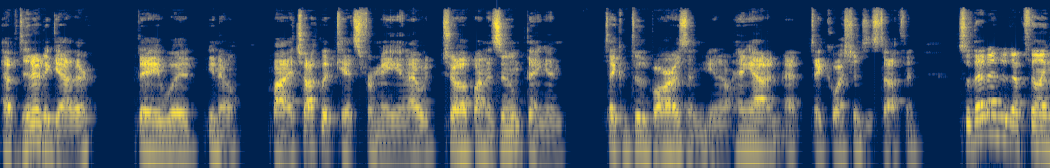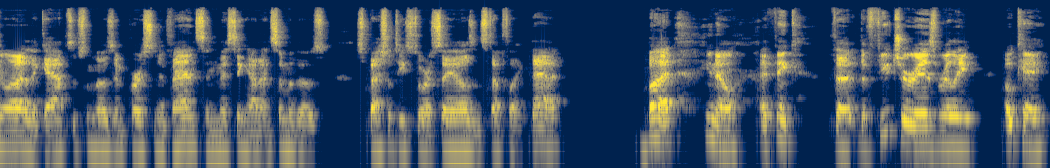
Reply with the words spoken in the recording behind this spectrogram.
have dinner together, they would, you know, buy chocolate kits for me and I would show up on a Zoom thing and take them to the bars and, you know, hang out and uh, take questions and stuff. And So that ended up filling a lot of the gaps of some of those in person events and missing out on some of those specialty store sales and stuff like that. But, you know, I think the, the future is really okay,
